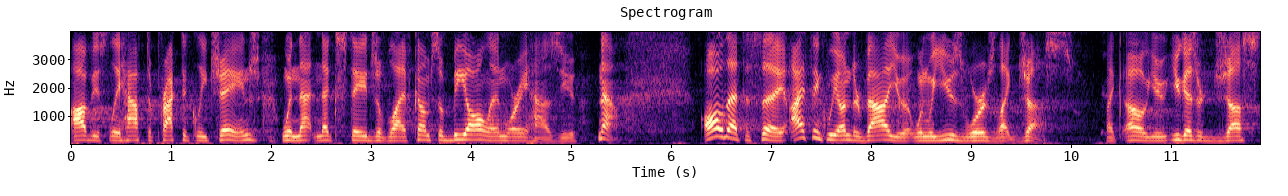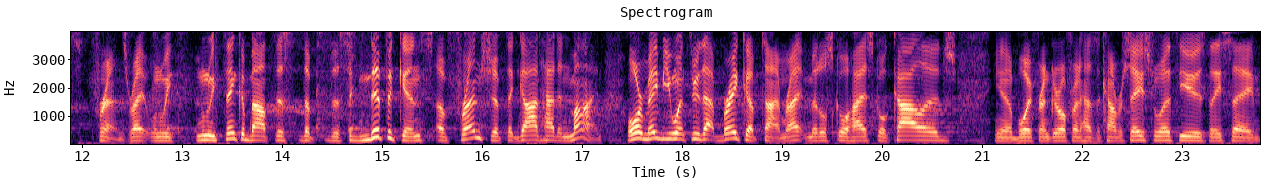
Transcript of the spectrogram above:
obviously have to practically change when that next stage of life comes. So be all in where He has you now. All that to say, I think we undervalue it when we use words like just. Like, oh, you, you guys are just friends, right? When we, when we think about this, the, the significance of friendship that God had in mind. Or maybe you went through that breakup time, right? Middle school, high school, college, you know, boyfriend, girlfriend has a conversation with you. They say,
